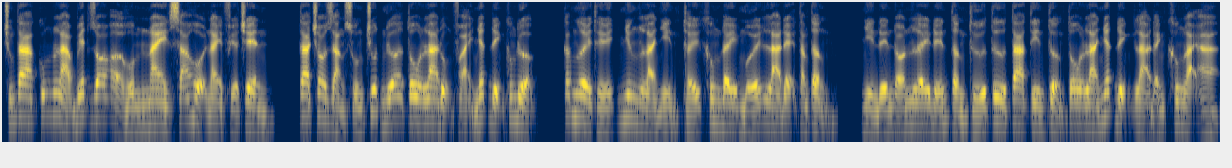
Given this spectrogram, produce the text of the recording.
Chúng ta cũng là biết rõ ở hôm nay xã hội này phía trên, ta cho rằng xuống chút nữa Tô La đụng phải nhất định không được, các ngươi thế nhưng là nhìn thấy không đây mới là đệ tam tầng, nhìn đến đón lấy đến tầng thứ tư ta tin tưởng Tô La nhất định là đánh không lại a,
